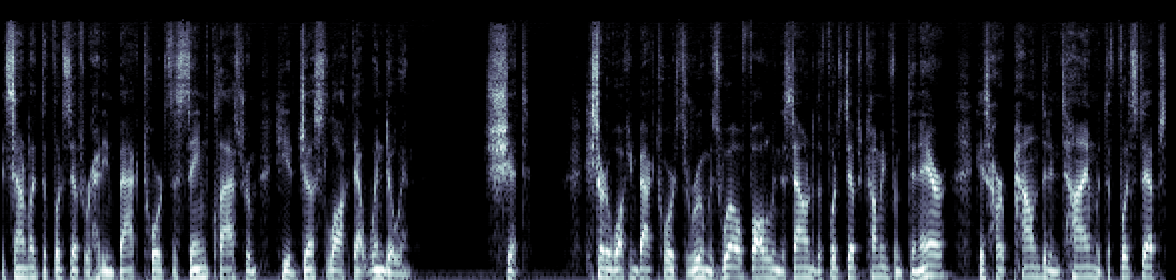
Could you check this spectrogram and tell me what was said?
It sounded like the footsteps were heading back towards the same classroom he had just locked that window in. Shit. He started walking back towards the room as well, following the sound of the footsteps coming from thin air. His heart pounded in time with the footsteps.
